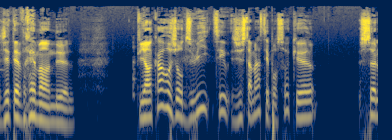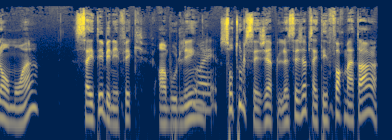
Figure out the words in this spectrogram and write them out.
j'étais vraiment nul. Puis encore aujourd'hui, tu sais justement, c'est pour ça que selon moi, ça a été bénéfique en bout de ligne, surtout le cégep. Le cégep, ça a été formateur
